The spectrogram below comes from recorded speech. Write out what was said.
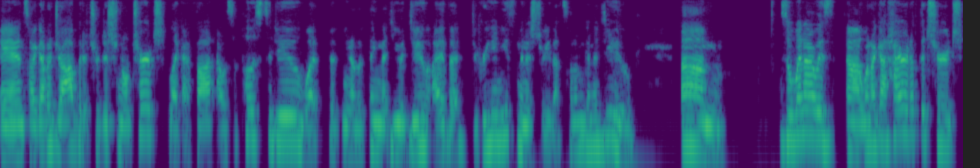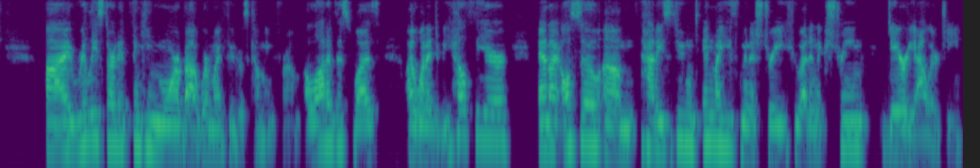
And so I got a job at a traditional church, like I thought I was supposed to do. What the, you know, the thing that you would do. I have a degree in youth ministry. That's what I'm going to do. Um, so when I was uh, when I got hired at the church, I really started thinking more about where my food was coming from. A lot of this was I wanted to be healthier, and I also um, had a student in my youth ministry who had an extreme dairy allergy.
